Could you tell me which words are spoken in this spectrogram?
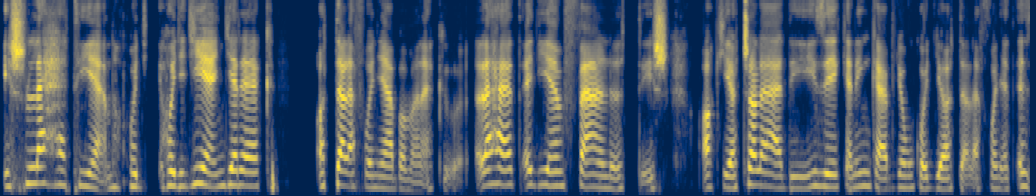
és lehet ilyen, hogy, hogy egy ilyen gyerek a telefonjába menekül. Lehet egy ilyen felnőtt is, aki a családi izéken inkább nyomkodja a telefonját. Ez,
